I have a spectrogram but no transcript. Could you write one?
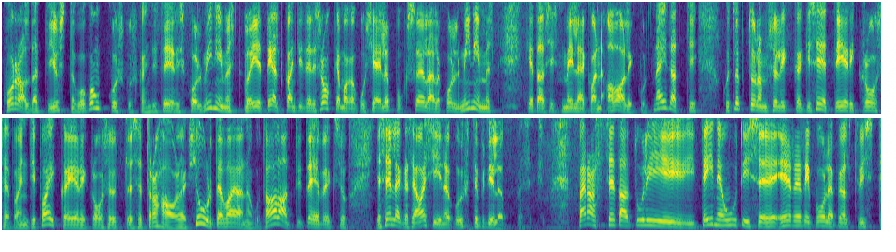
korraldati just nagu konkurss, kus kandideeris kolm inimest või tegelikult kandideeris rohkem, aga kus jäi lõpuks sõelale kolm inimest, keda siis meile ka avalikult näidati, kuid lõpptulemus oli ikkagi see, et Eerik Roose pandi paika Erik Roose ütles, et raha oleks juurde vaja, nagu ta alati teeb, eks ju, ja sellega see asi nagu ühtepidi lõppes, eks ju. pärast seda tuli teine uudis ERR-i poole pealt vist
